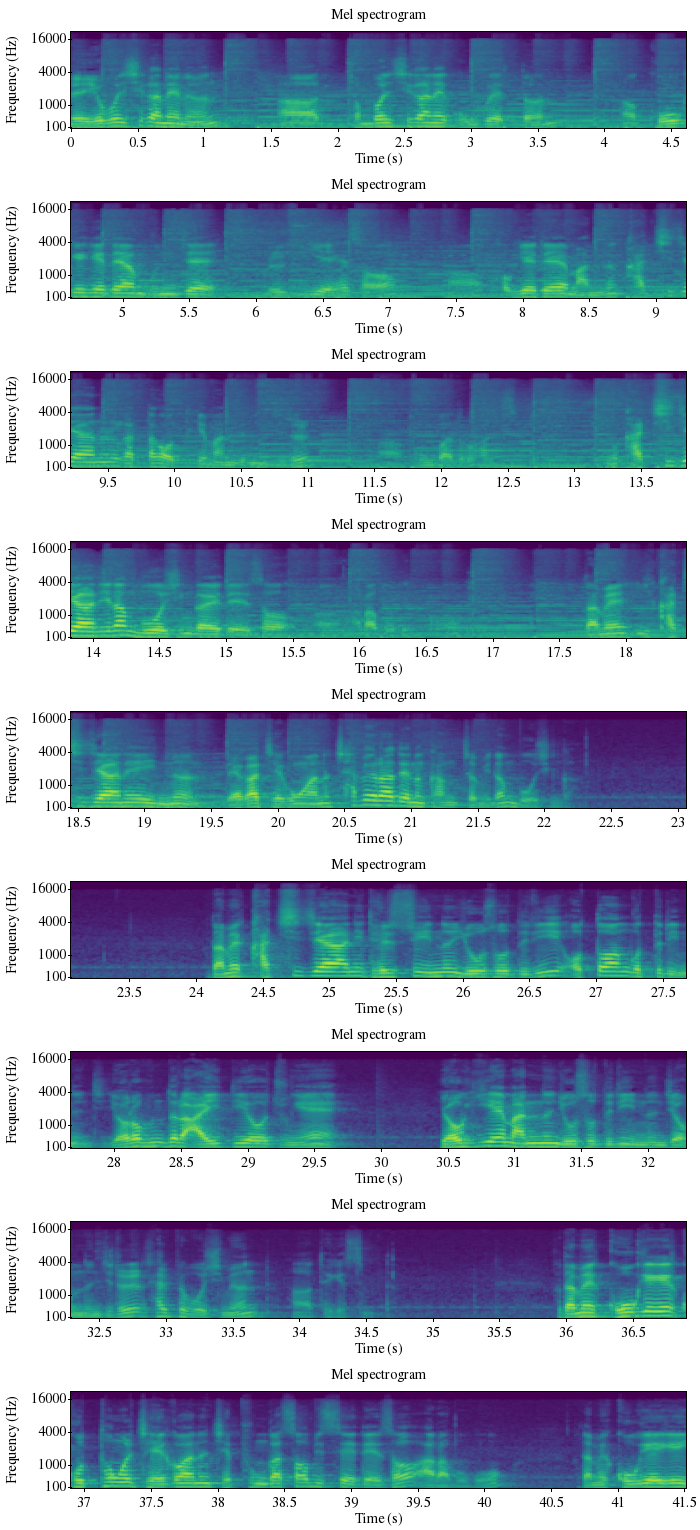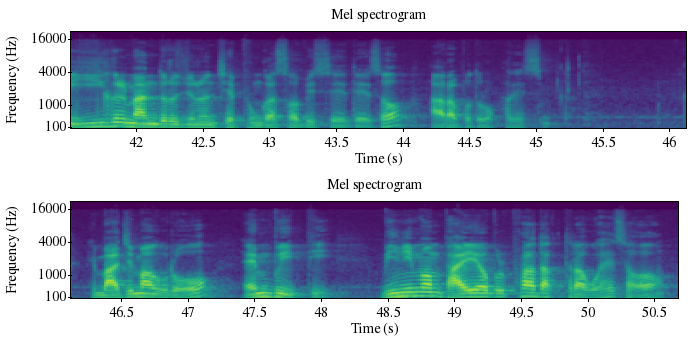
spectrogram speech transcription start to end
네, 이번 시간에는 어, 전번 시간에 공부했던 어, 고객에 대한 문제를 이해해서 어, 거기에 대해 맞는 가치 제한을 갖다가 어떻게 만드는지를 어, 공부하도록 하겠습니다. 그럼 가치 제한이란 무엇인가에 대해서 어, 알아보겠고, 그다음에 이 가치 제한에 있는 내가 제공하는 차별화되는 강점이란 무엇인가? 그다음에 가치 제한이 될 수 있는 요소들이 어떠한 것들이 있는지 여러분들 아이디어 중에 여기에 맞는 요소들이 있는지 없는지를 살펴보시면 어, 되겠습니다. 그 다음에 고객의 고통을 제거하는 제품과 서비스에 대해서 알아보고 그 다음에 고객의 이익을 만들어주는 제품과 서비스에 대해서 알아보도록 하겠습니다. 마지막으로 MVP 미니멈 바이어블 프로덕트라고 해서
